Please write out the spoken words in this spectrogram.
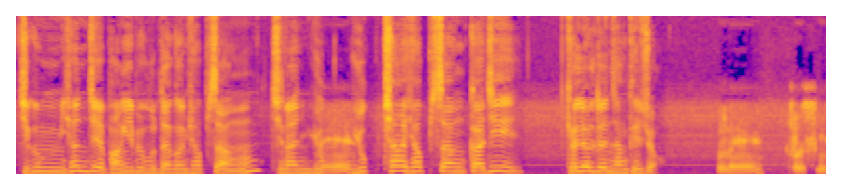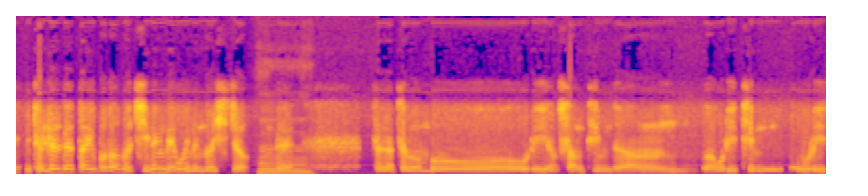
지금 현재 방위비 분담금 협상 지난 6, 네. 6차 협상까지 결렬된 상태죠. 네, 그렇습니다. 결렬됐다기보다도 진행되고 있는 것이죠. 근데 음. 제가 정은보 우리 협상팀장과 우리 팀 우리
